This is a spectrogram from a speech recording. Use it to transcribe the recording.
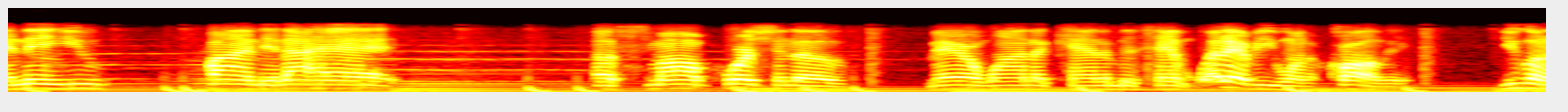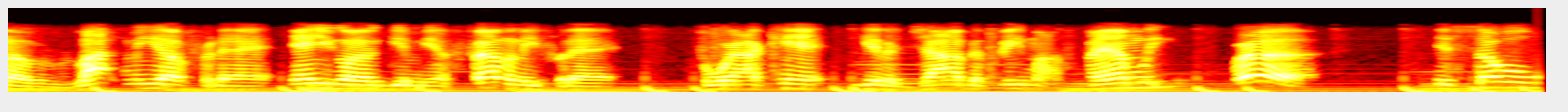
and then you find that I had a small portion of marijuana, cannabis, hemp, whatever you want to call it, you're gonna lock me up for that, and you're gonna give me a felony for that, to where I can't get a job to feed my family, bruh. It's so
